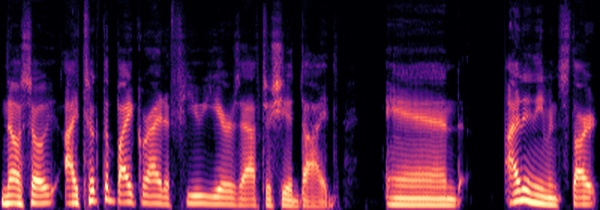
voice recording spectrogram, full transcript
No, so I took the bike ride a few years after she had died, and I didn't even start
